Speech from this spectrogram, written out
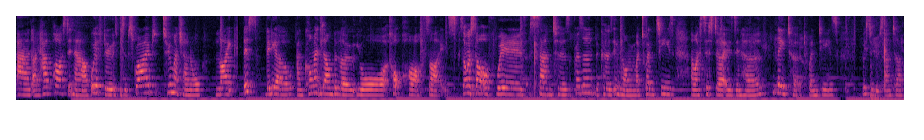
and I have passed it now. All you have to do is be subscribed to my channel, like this video and comment down below your top half size. So I'm to start off with Santa's present because even though I'm in my 20s and my sister is in her later 20s, we still do Santa,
